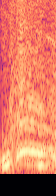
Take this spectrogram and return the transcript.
you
